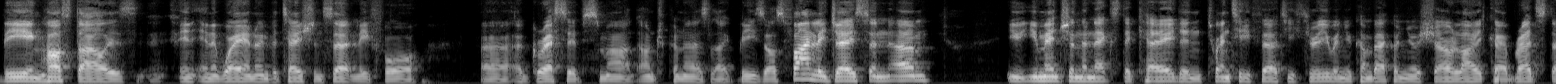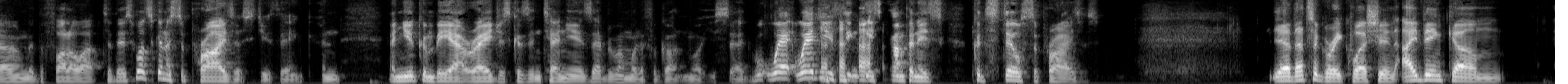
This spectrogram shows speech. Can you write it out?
being hostile is, in in a way, an invitation certainly for uh, aggressive, smart entrepreneurs like Bezos. Finally, Jason, um, you you mentioned the next decade in 2033 when you come back on your show, like uh, Brad Stone with the follow up to this. What's going to surprise us? Do you think? And and you can be outrageous because in 10 years everyone will have forgotten what you said. Where where do you think these companies could still surprise us? Yeah, that's a great question. I think, um,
